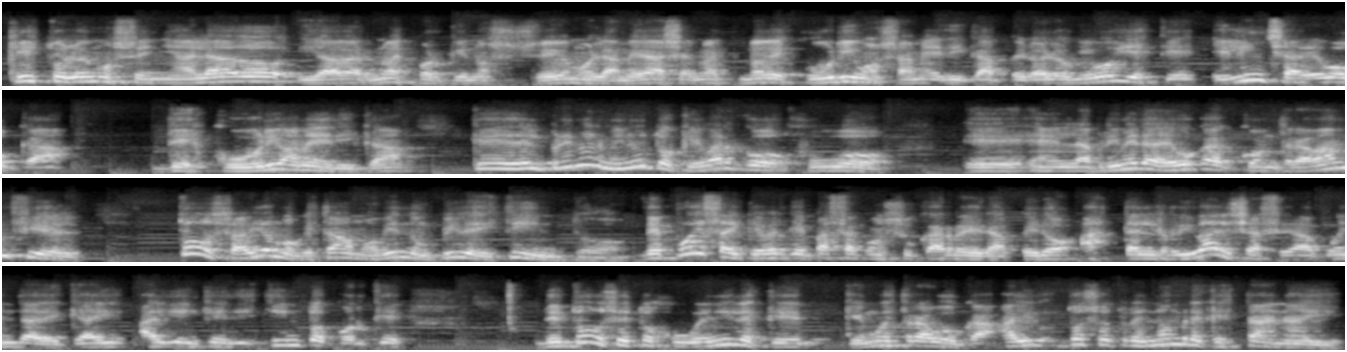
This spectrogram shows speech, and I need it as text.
que esto lo hemos señalado, y a ver, no es porque nos llevemos la medalla, no, es- no descubrimos América, pero a lo que voy es que el hincha de Boca descubrió América, que desde el primer minuto que Barco jugó eh, en la primera de Boca contra Banfield, todos sabíamos que estábamos viendo un pibe distinto. Después hay que ver qué pasa con su carrera, pero hasta el rival ya se da cuenta de que hay alguien que es distinto porque de todos estos juveniles que, que muestra Boca, hay dos o tres nombres que están ahí.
